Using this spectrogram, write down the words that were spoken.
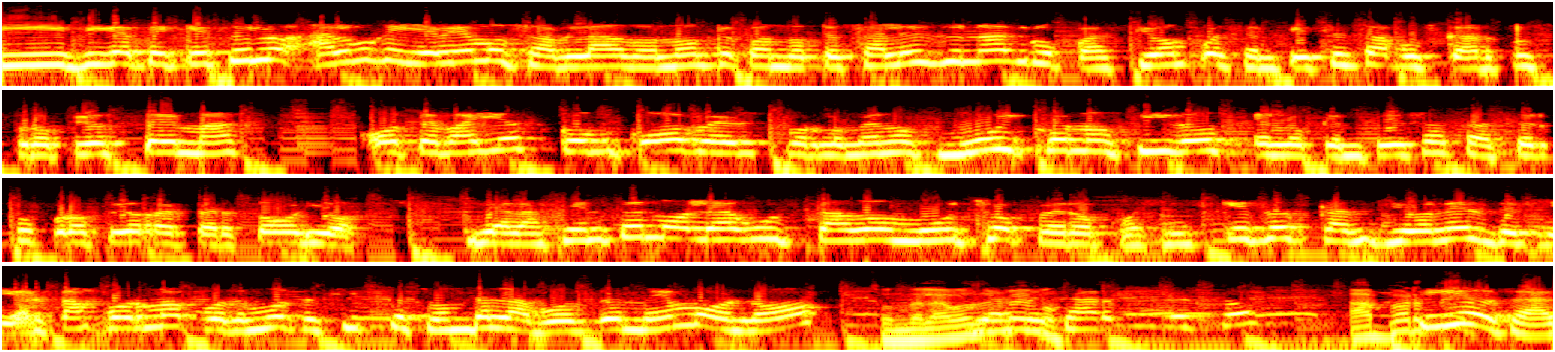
Sí, fíjate que eso es lo- algo que ya habíamos hablado, ¿no? Que cuando te sales de una agrupación, pues empieces a buscar tus propios temas o te vayas con covers, por lo menos muy conocidos, en lo que empiezas a hacer tu propio repertorio. Y a la gente no le ha gustado mucho, pero pues es que esas canciones, de cierta forma, podemos decir que son de la voz de Memo, ¿no? Son de la voz y de a Memo. pesar de eso, Aparte, sí, o sea,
